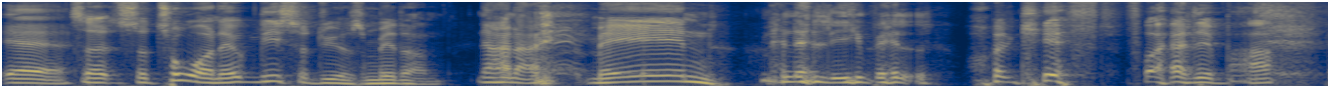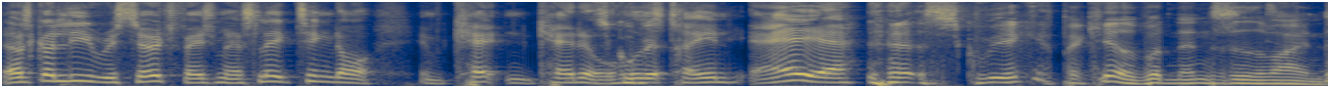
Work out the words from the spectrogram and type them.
Ja, ja. Så, så toeren er jo ikke lige så dyr som etteren. Nej, nej. Men, Men alligevel. hold kæft, hvor er det bare. Jeg også godt lide research phase, men jeg har slet ikke tænkt over, jamen kan en katte overhovedet vi- træne? Ja, ja. Skulle vi ikke have parkeret på den anden side af vejen?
